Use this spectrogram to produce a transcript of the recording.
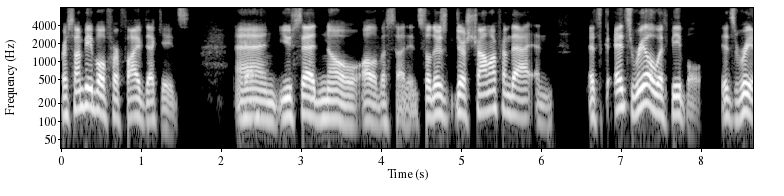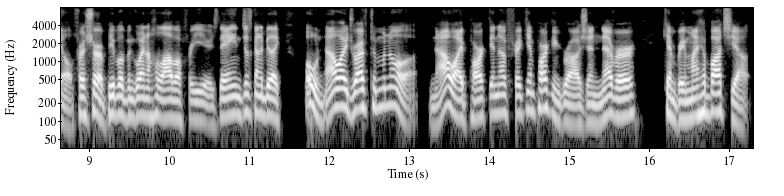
for some people for five decades. And yeah. you said no all of a sudden. So there's there's trauma from that. And it's it's real with people. It's real for sure. People have been going to Halawa for years. They ain't just going to be like, oh, now I drive to Manoa. Now I park in a freaking parking garage and never can bring my hibachi out.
